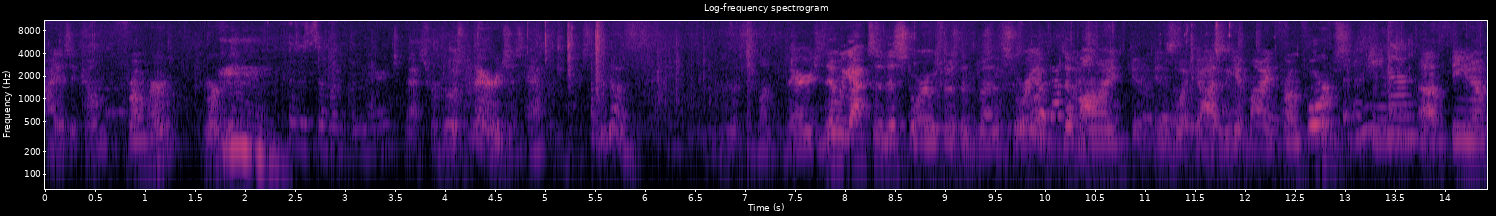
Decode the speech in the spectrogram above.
Why does it come from her? Her? Because it's the month of marriage. That's where most marriages happen. So done. The month of marriage. And then we got to this story, which was the, uh, the story of the mind. And what god we get mind from, Forbes? Athena. Athena.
